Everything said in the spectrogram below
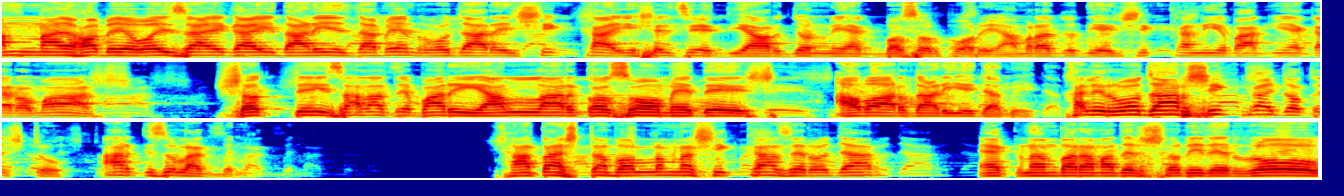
অন্যায় হবে, ওই জায়গায় দাঁড়িয়ে যাবেন, রোজার এই শিক্ষা এসেছে দেওয়ার জন্য এক বছর পরে। আমরা যদি এই শিক্ষা নিয়ে বাকি এগারো মাস সত্যি চালাতে পারি, আল্লাহর কসম এ দেশ আবার দাঁড়িয়ে যাবে। খালি রোজার শিক্ষায় যথেষ্ট, আর কিছু লাগবে না। সাতাশটা বললাম না, শিক্ষা আছে রোজার এক নাম্বার আমাদের শরীরের রোগ,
